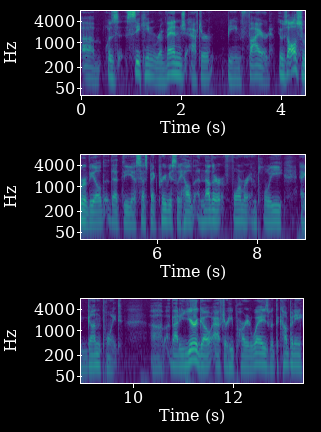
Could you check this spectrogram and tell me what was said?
um, was seeking revenge after being fired. It was also revealed that the uh, suspect previously held another former employee at gunpoint. Uh, about a year ago, after he parted ways with the company,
